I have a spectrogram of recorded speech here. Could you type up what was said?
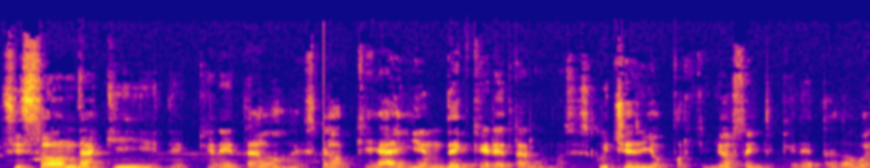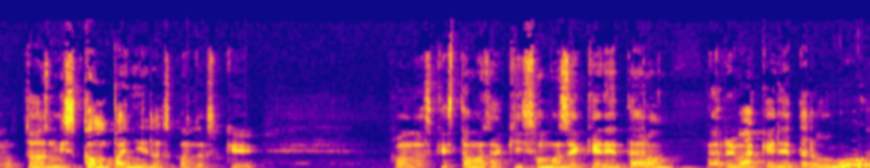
si son de aquí, de Querétaro, espero que alguien de Querétaro nos escuche, yo porque yo soy de Querétaro, bueno, todos mis compañeros con los que, con los que estamos aquí somos de Querétaro, arriba Querétaro, uh,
